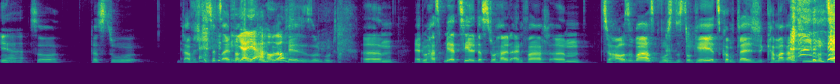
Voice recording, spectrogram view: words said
ja. So, dass du. Darf ich das jetzt einfach? Ja, ja, okay, hau okay, so gut. Ähm, ja, du hast mir erzählt, dass du halt einfach ähm, zu Hause warst, wusstest, okay, jetzt kommt gleich Kamerateam und so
